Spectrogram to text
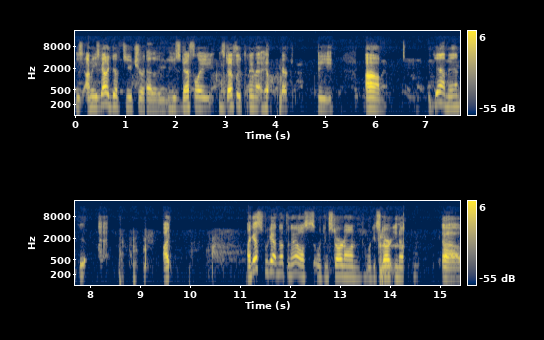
He's I mean he's got a good future ahead of him. He's definitely he's definitely playing that heel character. The um yeah man it, I I guess we got nothing else. We can start on we can start you know uh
